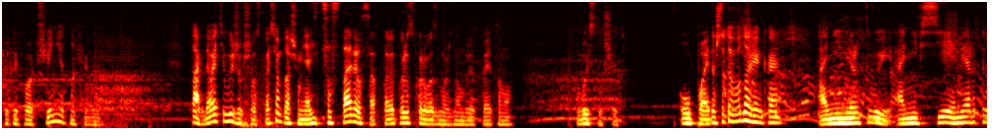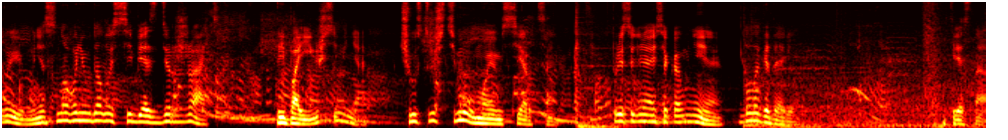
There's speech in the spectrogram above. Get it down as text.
Что-то их вообще нет, нифига. Так, давайте выжившего спасем, потому что у меня один состарился, а второй тоже скоро, возможно, умрет, поэтому выслушать. Опа, это что-то новенькое. Они мертвы, они все мертвы. Мне снова не удалось себя сдержать. Ты боишься меня? Чувствуешь тьму в моем сердце? Присоединяйся ко мне. Благодарю. Интересно,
